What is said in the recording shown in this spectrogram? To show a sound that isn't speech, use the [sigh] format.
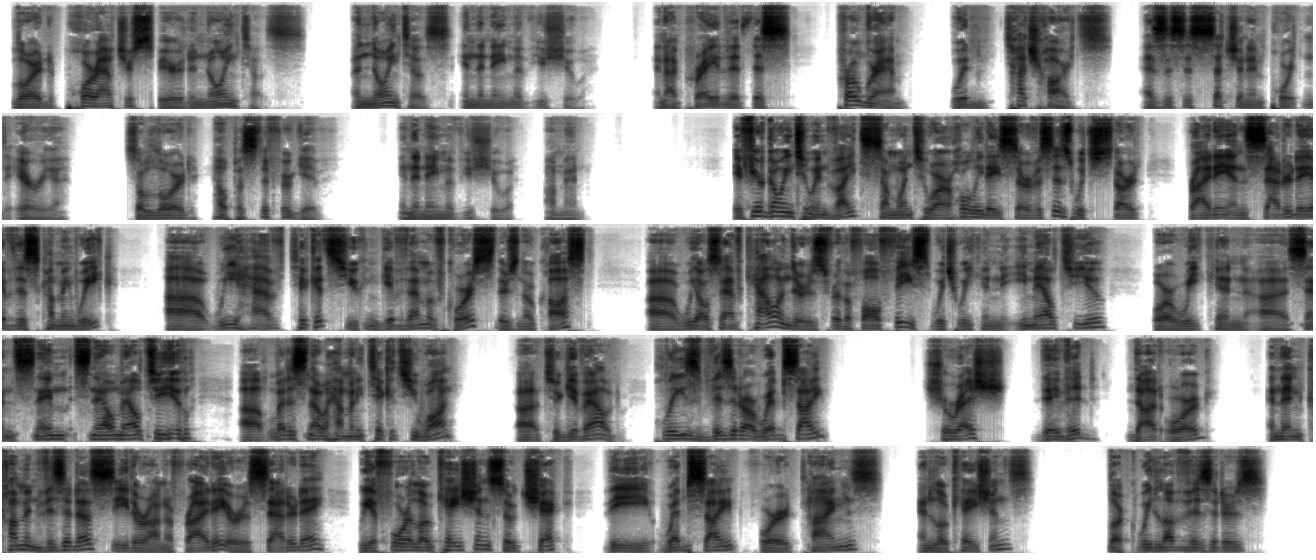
Lord, pour out your Spirit, anoint us anoint us in the name of Yeshua. And I pray that this program would touch hearts as this is such an important area. So, Lord, help us to forgive. In the name of Yeshua. Amen. If you're going to invite someone to our Holy Day services, which start Friday and Saturday of this coming week, uh, we have tickets. You can give them, of course, there's no cost. Uh, we also have calendars for the fall feast, which we can email to you or we can uh, send snail, mail to you. Uh, let us know how many tickets you want uh, to give out. Please visit our website, shoreshdavid.org, and then come and visit us either on a Friday or a Saturday. We have four locations, so check the website for times and locations. Look, we love visitors.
